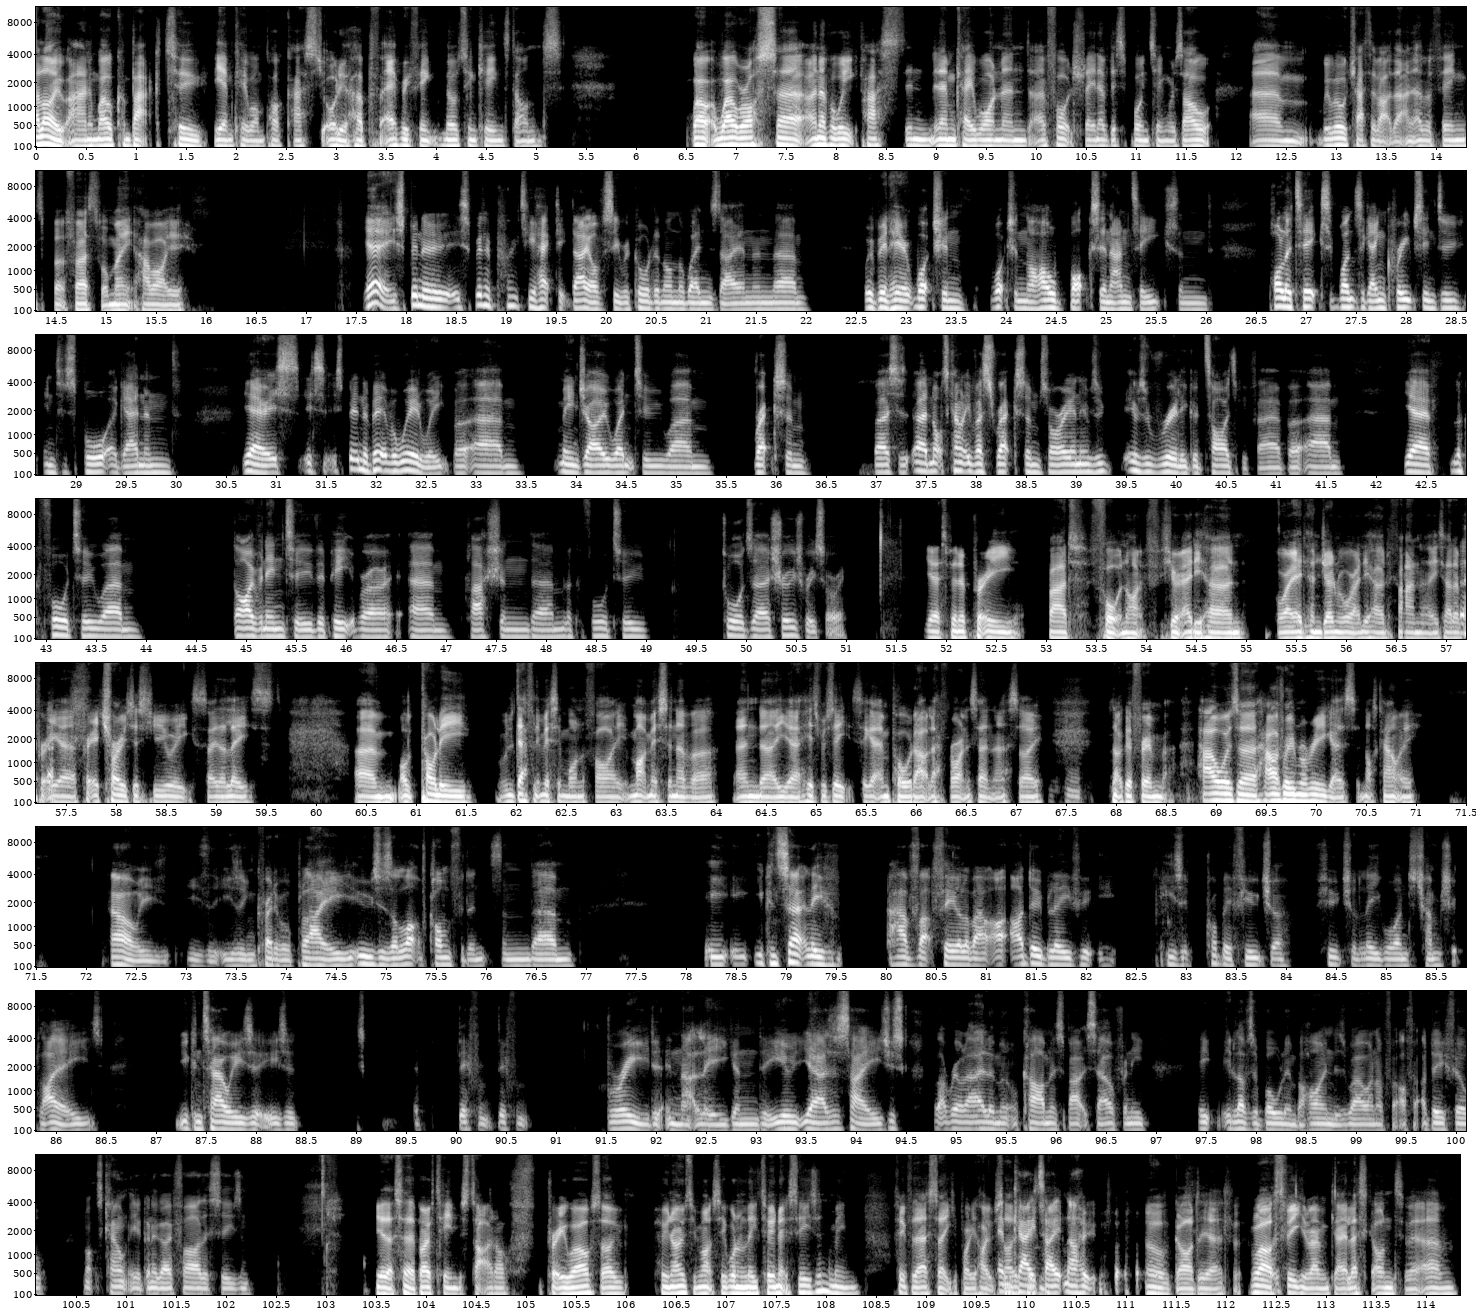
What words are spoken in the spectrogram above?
Hello and welcome back to the MK1 podcast, your audio hub for everything Milton Keynes Dons. Well, well, Ross, uh, another week passed in, in, MK1, and unfortunately, another disappointing result. Um, we will chat about that and other things, but first of all, mate, how are you? Yeah, it's been a it's been a pretty hectic day. Obviously, recording on the Wednesday, and then um, we've been here watching watching the whole boxing antiques and politics once again creeps into into sport again. And yeah it's it's it's been a bit of a weird week but um me and joe went to um wrexham versus uh, notts county versus wrexham sorry. And it was a, it was a really good tie to be fair. But um yeah looking forward to um diving into the peterborough um clash and um looking forward to towards uh, shrewsbury sorry. Yeah it's been a pretty bad fortnight if you're eddie hearn or Eddie in general, or Eddie Hearn fan. He's had a pretty uh, pretty atrocious few weeks, say the least. Um, I'll probably will definitely missing one fight, might miss another, and uh, yeah, his receipts are getting pulled out left, right, and centre. So mm-hmm. it's not good for him. How was uh, how was Ruben Rodrigues at Notts County? Oh, he's he's he's an incredible player. He oozes a lot of confidence, and um, he, he you can certainly have that feel about. I, I do believe he, he's a, probably a future future League One to Championship player. He's you can tell he's a, he's a, he's a different different breed in that league. And he, yeah, as I say, he's just got that real element of calmness about himself, and he he, he loves a ball in behind as well. And I, I, I do feel Notts County are going to go far this season. Yeah, that's it. Both teams started off pretty well, so who knows? We might see one in League Two next season. I mean, I think for their sake, you probably hope so. MK take no. oh God, yeah. Well, speaking of MK, let's get on to it. Um,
